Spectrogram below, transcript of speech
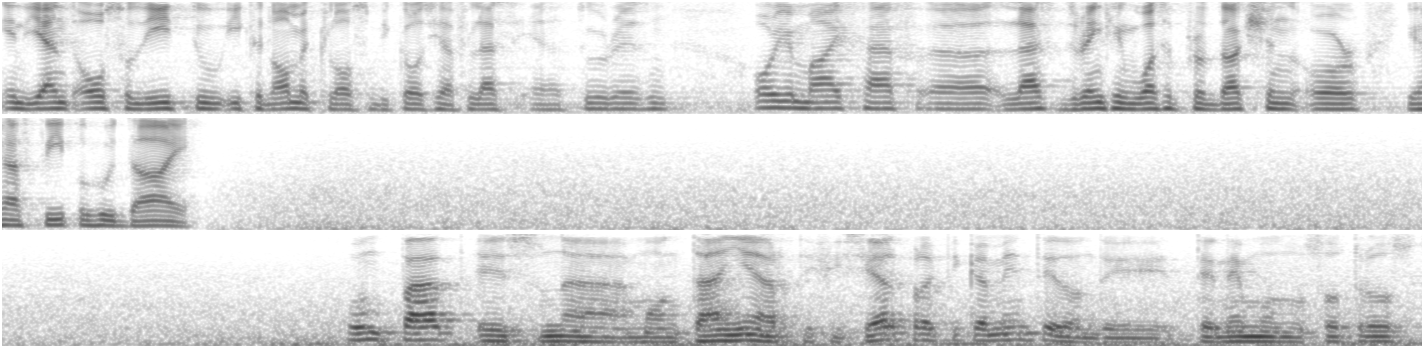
in the end also lead to economic loss because you have less uh, tourism or you might have uh, less drinking water production or you have people who die. Un pad es una montaña artificial prácticamente donde tenemos nosotros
